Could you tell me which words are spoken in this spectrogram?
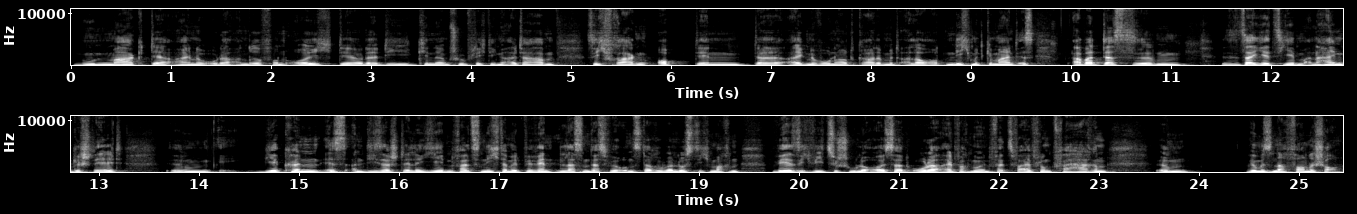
Nun mag der eine oder andere von euch, der oder die Kinder im schulpflichtigen Alter haben, sich fragen, ob denn der eigene Wohnort gerade mit aller Orten nicht mit gemeint ist. Aber das ähm, sei jetzt jedem anheimgestellt. Ähm, wir können es an dieser Stelle jedenfalls nicht damit bewenden lassen, dass wir uns darüber lustig machen, wer sich wie zur Schule äußert oder einfach nur in Verzweiflung verharren. Ähm, wir müssen nach vorne schauen.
